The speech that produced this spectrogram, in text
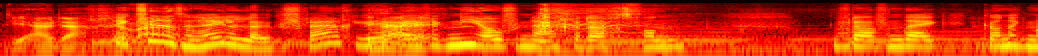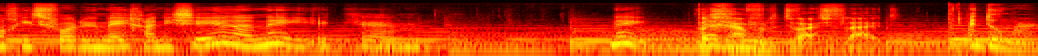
Die uitdaging. Ik vind het een hele leuke vraag. Ik heb er eigenlijk niet over nagedacht van... Mevrouw Van Dijk, kan ik nog iets voor u mechaniseren? Nee, ik... eh, nee. We gaan voor de dwarsfluit. Doe maar.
